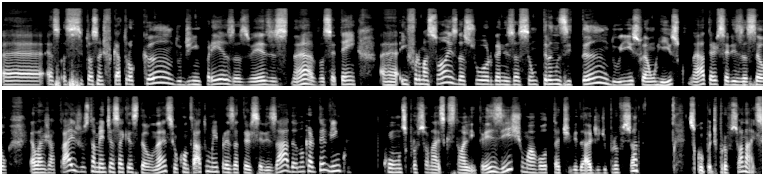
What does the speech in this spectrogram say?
é, essa situação de ficar trocando de empresa, às vezes, né? Você tem é, informações da sua organização transitando, e isso é um risco, né? A terceirização, ela já traz justamente essa questão, né? Se eu contrato uma empresa terceirizada, eu não quero ter vínculo com os profissionais que estão ali. Então, existe uma rotatividade de profissionais desculpa, de profissionais.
